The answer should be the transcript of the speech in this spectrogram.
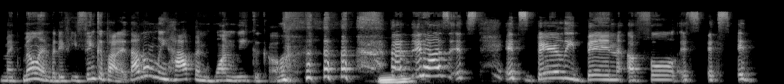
McMillan, but if you think about it, that only happened one week ago. mm-hmm. It has, it's, it's barely been a full. It's, it's, it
